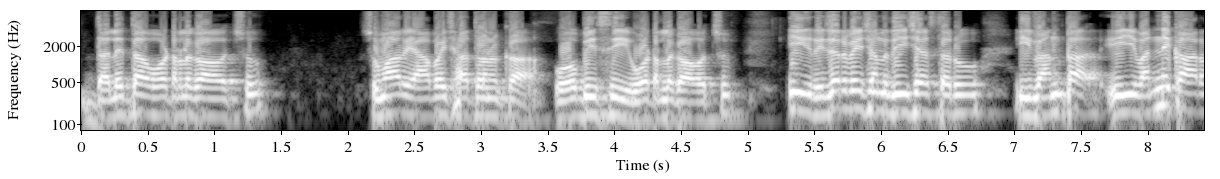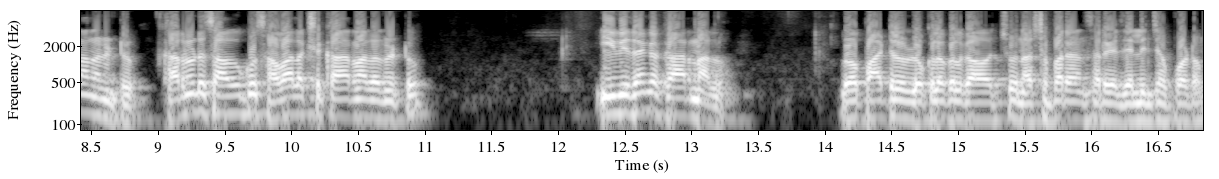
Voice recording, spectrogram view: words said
దళిత ఓటర్లు కావచ్చు సుమారు యాభై శాతం యొక్క ఓబీసీ ఓటర్లు కావచ్చు ఈ రిజర్వేషన్లు తీసేస్తారు. ఇవంతా ఇవన్నీ కారణాలు అన్నట్టు. కర్ణుడి సావుకు సవా లక్ష కారణాలు అన్నట్టు. ఈ విధంగా కారణాలు. లో పార్టీలు లోకలోకలు కావచ్చు నష్టపరిహారం సరిగా చెల్లించకపోవడం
